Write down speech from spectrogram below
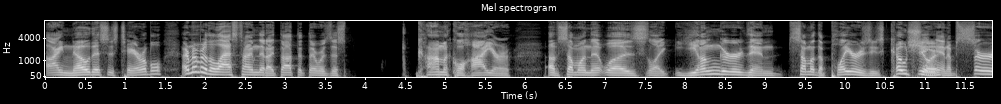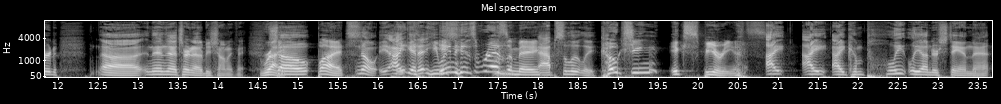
I know this is terrible. I remember the last time that I thought that there was this comical hire of someone that was like younger than some of the players he's coaching Sure. and absurd. Uh, and then that turned out to be Sean McVay. Right. So but no, I get it. He was in his resume absolutely. coaching experience. I I I completely understand that,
